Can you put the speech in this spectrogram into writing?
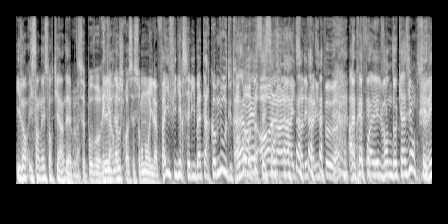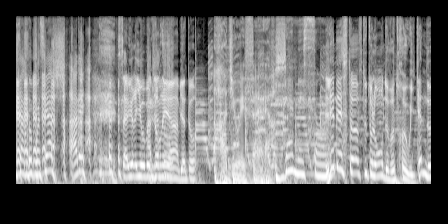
il en- il s'en est sorti indemne. Ce pauvre Ricardo, là, je crois, c'est son nom. Il a failli finir célibataire comme nous, tu te rends Ah compte ouais, c'est Oh ça. là là, il s'en est fallu de peu. hein. Après, il faut aller le vendre d'occasion sur ricardo.ch. Allez Salut Rio, bonne À bientôt. journée, hein, à bientôt. Radio FR. Jamais sans. Les best-of tout au long de votre week-end de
